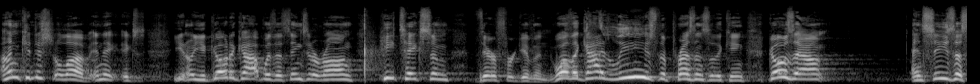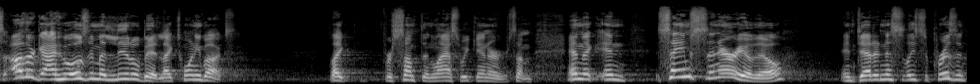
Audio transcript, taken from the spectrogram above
unconditional love. And, it, you know, you go to God with the things that are wrong, he takes them, they're forgiven. Well, the guy leaves the presence of the king, goes out, and sees this other guy who owes him a little bit, like 20 bucks. like for something last weekend or something. And the and same scenario though. Indebtedness leads to prison.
